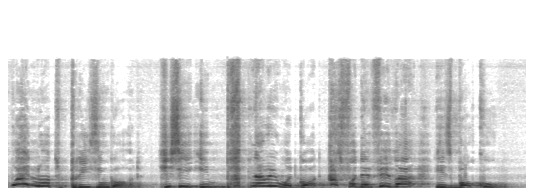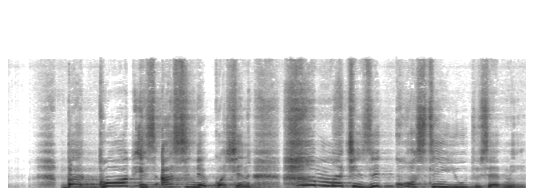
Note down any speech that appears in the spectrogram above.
why not pleasing God? You see, in partnering with God, as for the favor, is boku. But God is asking the question how much is it costing you to serve me?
